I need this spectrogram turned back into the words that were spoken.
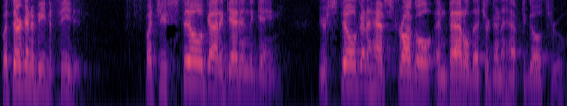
but they're going to be defeated. But you still got to get in the game. You're still going to have struggle and battle that you're going to have to go through.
